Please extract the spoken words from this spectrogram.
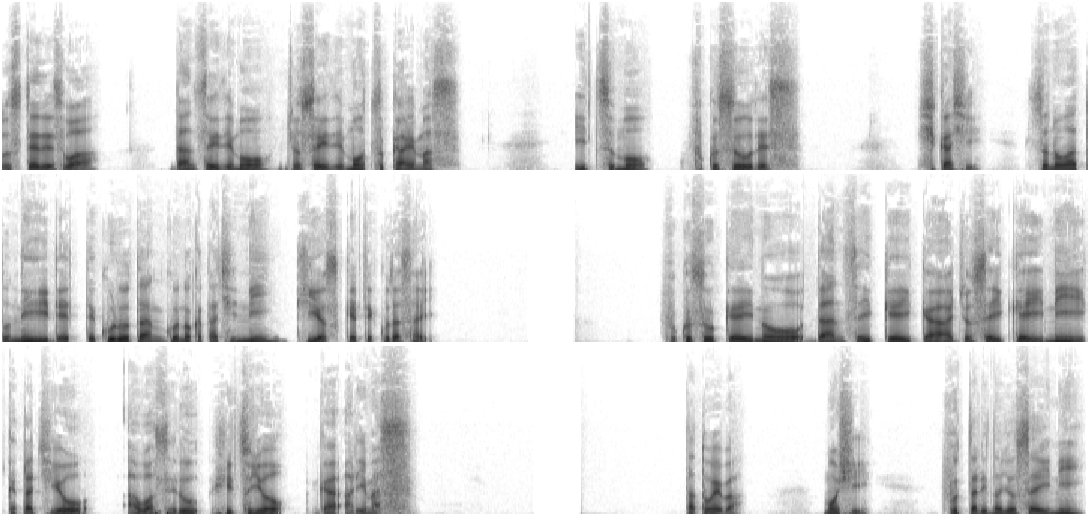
Ustedes は男性でも女性でも使えます。いつも複数です。しかし、その後に出てくる単語の形に気をつけてください。複数形の男性形か女性形に形を合わせる必要があります。例えば、もし、二人の女性に、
